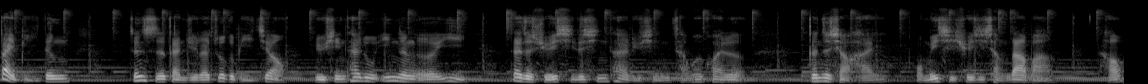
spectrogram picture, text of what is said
拜比灯，真实的感觉来做个比较。旅行态度因人而异，带着学习的心态旅行才会快乐。跟着小孩，我们一起学习长大吧。好，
